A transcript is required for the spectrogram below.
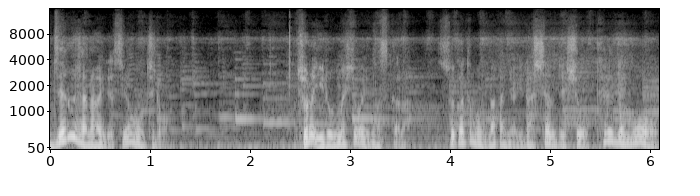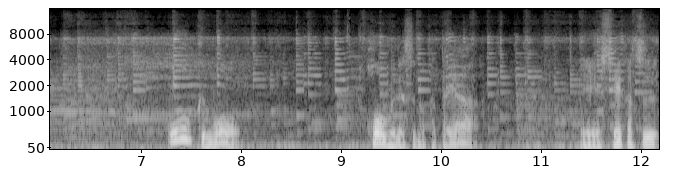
ゼロじゃないですよ、もちろん。それはいろんな人がいますから、そういう方も中にはいらっしゃるでしょう。けれども、多くのホームレスの方や、えー、生活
